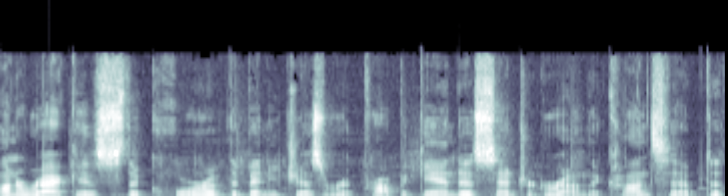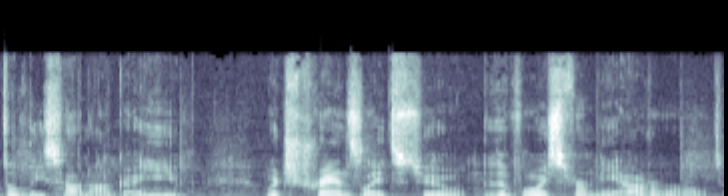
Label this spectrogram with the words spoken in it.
On Arrakis, the core of the Bene Gesserit propaganda centered around the concept of the Lisan al-Gaib, which translates to the voice from the outer world.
